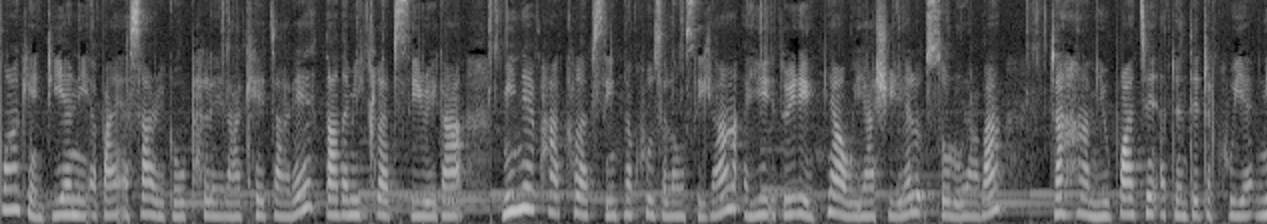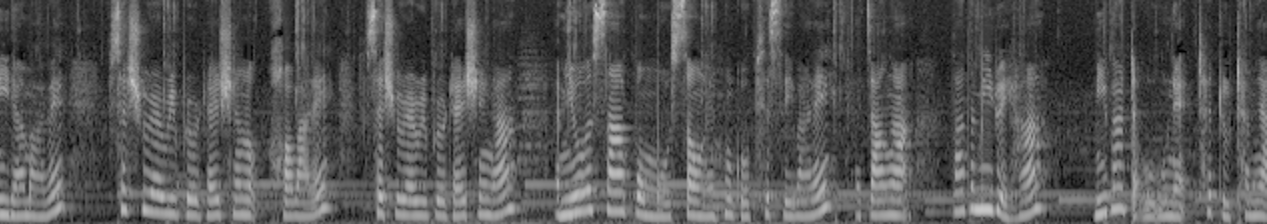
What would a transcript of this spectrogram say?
ပွားခင် DNA အပိုင်းအစတွေကိုဖလှယ်လာခဲ့ကြတယ်။သားသမီး club C တွေကမိနဲ့ဖ club C နှစ်ခုစလုံးစီကအရေးအသွေးတွေမျှဝေရရှိတယ်လို့ဆိုလိုတာပါ။ဒါဟာမျိုးပွားခြင်းအသွင်သစ်တစ်ခုရဲ့ဏ္ဍာန်ပါပဲ။ sexual reproduction လို့ခေါ်ပါတယ်။ sexual reproduction ကအမျိုးအစားပုံမစုံလင်မှုကိုဖြစ်စေပါတယ်။အကြောင်းကသားသမီးတွေဟာမိဘတအူးနဲ့ထပ်တူထပ်မျှ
